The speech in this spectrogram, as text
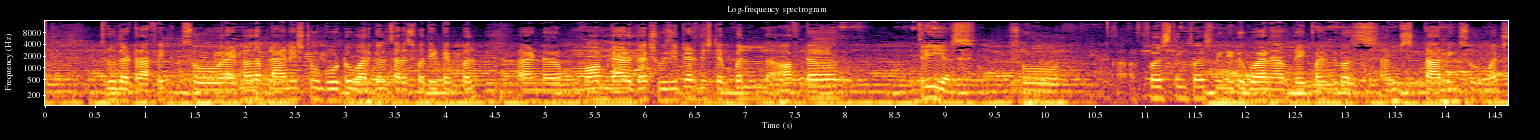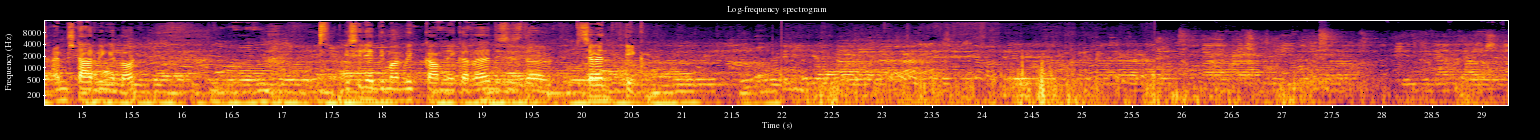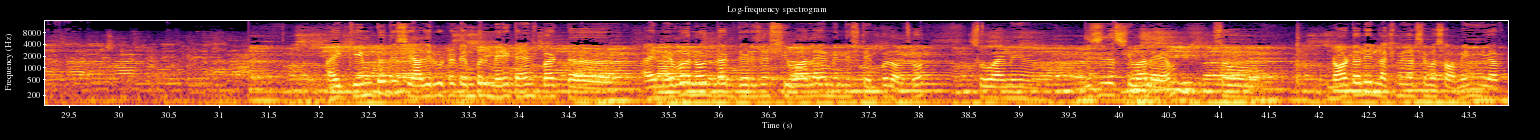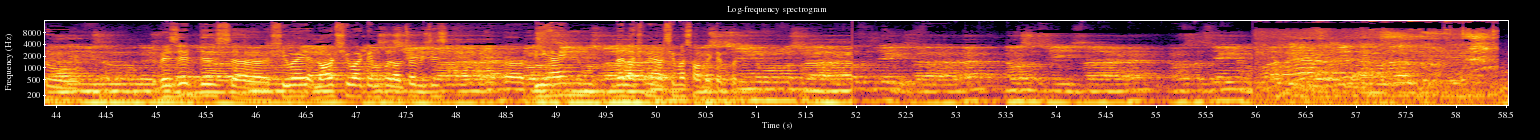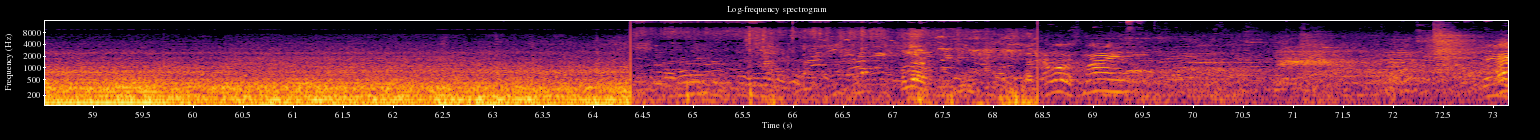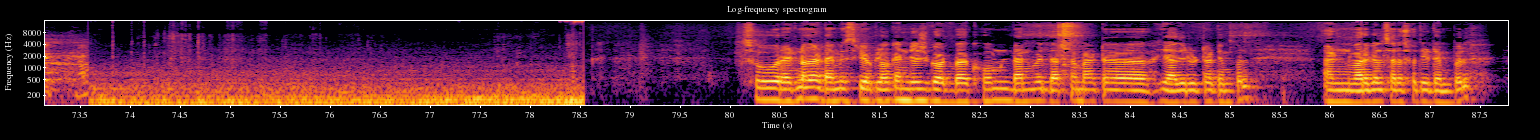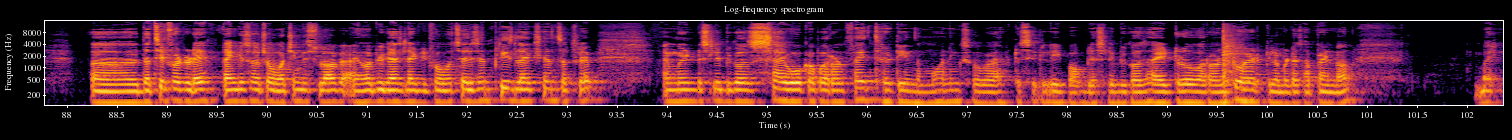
through the traffic so right now the plan is to go to vargal saraswati temple and uh, mom dad daksh visited this temple after three years so uh, first thing first we need to go and have breakfast because i'm starving so much i'm starving a lot इसीलिए दिमाग भी काम नहीं कर रहा है this is the seventh peak I came to this Yadagirigutta temple many times, but uh, I never know that there is a Shivalayam in this temple also. So I mean, this is a Shivalayam. So not only Lakshmi Narasimha Swami, you have to visit this uh, Shiva, Lord Shiva temple also, which is uh, behind the Lakshmi Narasimha Swami temple. So right now the time is 3 o'clock and just got back home done with darshanam at uh, temple and Varagal Saraswati temple. Uh, that's it for today. Thank you so much for watching this vlog. I hope you guys liked it for what's the reason. Please like, share and subscribe. I'm going to sleep because I woke up around 5.30 in the morning so I have to sleep obviously because I drove around 200 kilometers up and down. Bye.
